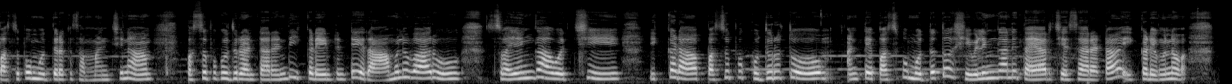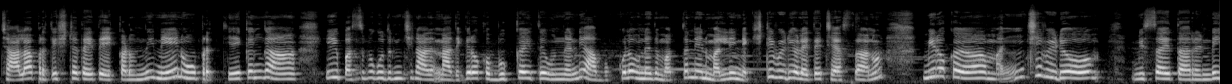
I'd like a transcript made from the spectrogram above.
పసుపు ముద్రకు సంబంధించిన పసుపు కుదురు అంటారండి. ఇక్కడ ఏంటంటే రాముల వారు స్వయంగా వచ్చి ఇక్కడ పసుపు కుదురుతో అంటే పసుపు ముద్దతో శివలింగాన్ని తయారు చేశారట. ఇక్కడ ఉన్న చాలా ప్రతిష్టత అయితే ఇక్కడ ఉంది నేను ప్రత్యేకంగా ఈ పసుపు గురించి నా నా దగ్గర ఒక బుక్ అయితే ఉందండి. ఆ బుక్లో ఉన్నది మొత్తం నేను మళ్ళీ నెక్స్ట్ వీడియోలో అయితే చేస్తాను. మీరు ఒక మంచి వీడియో మిస్ అవుతారండి.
